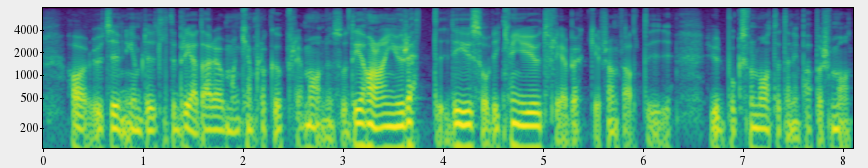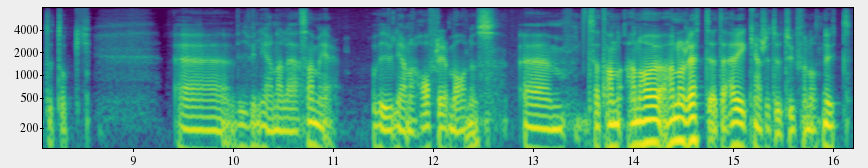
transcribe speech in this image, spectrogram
har utgivningen blivit lite bredare och man kan plocka upp fler manus och det har han ju rätt i. Det är ju så, vi kan ge ut fler böcker framförallt i ljudboksformatet än i pappersformatet och eh, vi vill gärna läsa mer och vi vill gärna ha fler manus. Um, så att han, han, har, han har rätt i att det här är kanske ett uttryck för något nytt.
